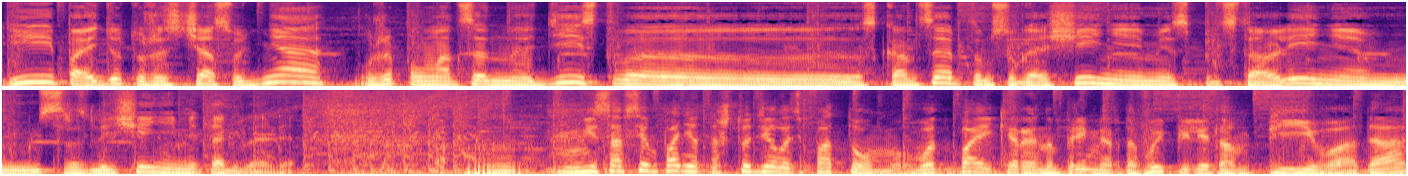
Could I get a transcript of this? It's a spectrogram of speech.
И пойдет уже с часу дня уже полноценное действие э, с концертом, с угощениями, с представлением, с развлечениями и так далее. Не совсем понятно, что делать потом. Вот байкеры, например, да, выпили там пиво, да,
